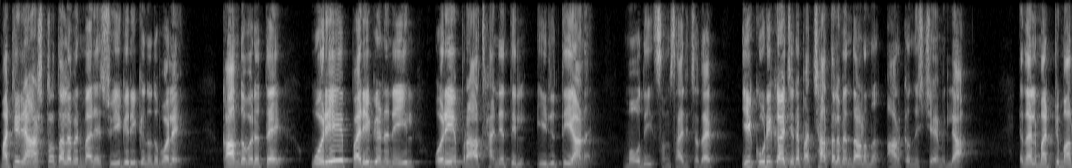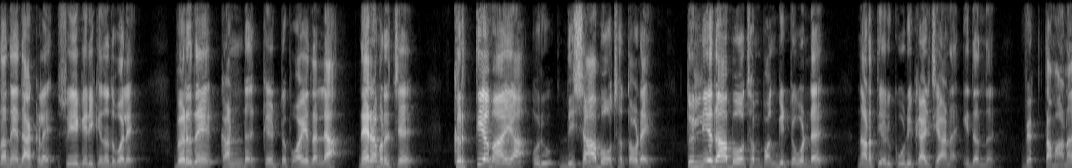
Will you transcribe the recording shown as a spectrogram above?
മറ്റ് രാഷ്ട്ര തലവന്മാരെ സ്വീകരിക്കുന്നത് പോലെ കാന്തപുരത്തെ ഒരേ പരിഗണനയിൽ ഒരേ പ്രാധാന്യത്തിൽ ഇരുത്തിയാണ് മോദി സംസാരിച്ചത്. ഈ കൂടിക്കാഴ്ചയുടെ പശ്ചാത്തലം എന്താണെന്ന് ആർക്കും നിശ്ചയമില്ല. എന്നാൽ മറ്റു മതനേതാക്കളെ സ്വീകരിക്കുന്നത് പോലെ വെറുതെ കണ്ട് കേട്ടു പോയതല്ല നേരെ മറിച്ച് കൃത്യമായ ഒരു ദിശാബോധത്തോടെ തുല്യതാബോധം പങ്കിട്ടുകൊണ്ട് നടത്തിയ ഒരു കൂടിക്കാഴ്ചയാണ് ഇതെന്ന് വ്യക്തമാണ്.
